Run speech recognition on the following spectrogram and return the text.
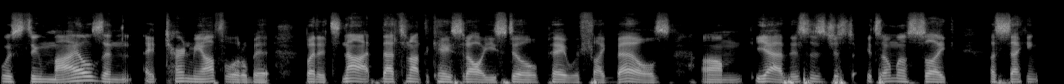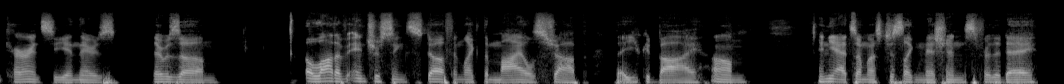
was through miles, and it turned me off a little bit. But it's not. That's not the case at all. You still pay with like bells. Um, yeah, this is just. It's almost like a second currency, and there's there was um a lot of interesting stuff in like the miles shop that you could buy. Um, and yeah, it's almost just like missions for the day.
